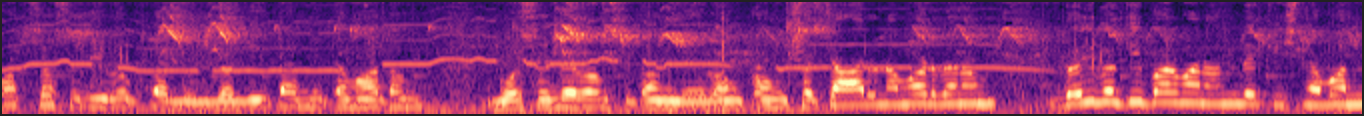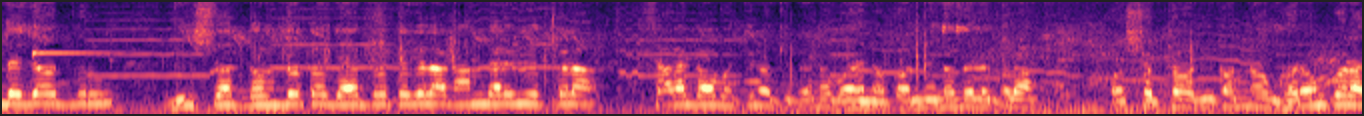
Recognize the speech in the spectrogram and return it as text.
বৎস সুদীভক্ত দুর্গ গীতামৃত মহতম বসুদেবং সুতং দেবং কংস চারুণমর্দনম দৈবকী পরমানন্দে কৃষ্ণ বন্দে জগদ্গুরু। বিশ্বদ্বন্দ্বত জয়দ্রত গেলা গান্ধারী নৃত্যলা সারাগ অবতীর্ণ কীর্তন বয়ন কর্ণেন বেলকুলা অশ্বত্থ অভিকর্ণ ঘোরং করা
